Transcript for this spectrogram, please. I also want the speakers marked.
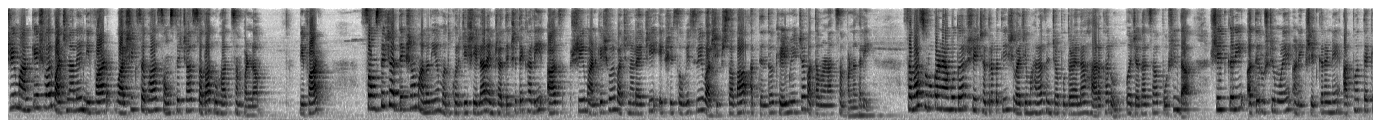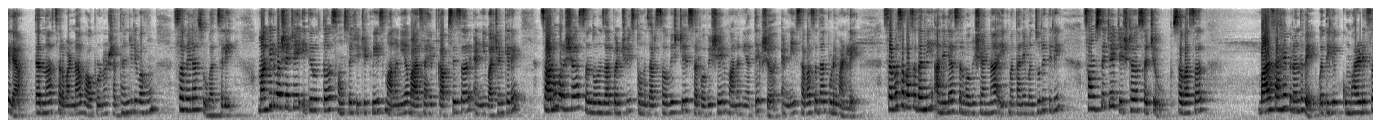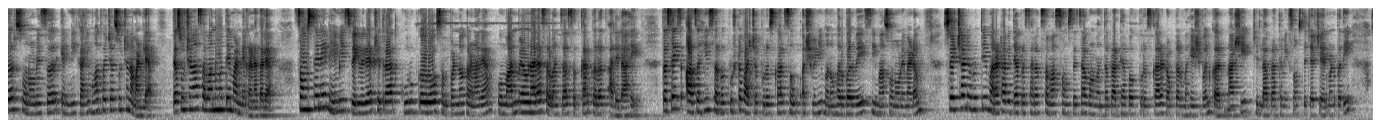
Speaker 1: श्री मानकेश्वर वाचनालय निफाड वार्षिक सभा संस्थेच्या सभागृहात संपन्न. निफाड संस्थेचे अध्यक्ष माननीय मधुकरजी शेलार यांच्या अध्यक्षतेखाली आज श्री मानकेश्वर वाचनालयाची एकशे सव्वीसवी वार्षिक सभा अत्यंत खेळीमेळीच्या वातावरणात संपन्न झाली. सभा सुरू करण्याअगोदर श्री छत्रपती शिवाजी महाराज यांच्या पुतळ्याला हार घालून व जगाचा पोशिंदा शेतकरी अतिवृष्टीमुळे अनेक शेतकऱ्यांनी आत्महत्या केल्या. त्यांना सर्वांना भावपूर्ण श्रद्धांजली वाहून सभेला सुरुवात झाली. मागील वर्षाचे इतिवृत्त संस्थेचे चिटणीस माननीय बाळासाहेब कापसे सर यांनी वाचन केले. चालू वर्ष सन दोन हजार पंचवीस दोन हजार सव्वीसचे सर्व विषय माननीय अध्यक्ष यांनी सभासदांपुढे मांडले. सर्व सभासदांनी आलेल्या सर्व विषयांना एकमताने मंजुरी दिली. संस्थेचे ज्येष्ठ सचिव सभासद बाळासाहेब रंधवे व दिलीप कुंभारडे सर सोनवणे सर यांनी काही महत्त्वाच्या सूचना मांडल्या. त्या सूचना सर्वानुमते मान्य करण्यात आल्या. संस्थेने नेहमीच वेगवेगळ्या क्षेत्रात गुरुगौरव संपन्न करणाऱ्या व मान मिळवणाऱ्या सर्वांचा सत्कार करत आलेला आहे. तसेच आजही सर्वोत्कृष्ट वाचक पुरस्कार सौ अश्विनी मनोहर बर्वे सीमा सोनवणे मॅडम स्वेच्छानिवृत्ती मराठा विद्याप्रसारक समाज संस्थेचा गुणवंत प्राध्यापक पुरस्कार डॉक्टर महेश बनकर नाशिक जिल्हा प्राथमिक संस्थेच्या चेअरमनपदी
